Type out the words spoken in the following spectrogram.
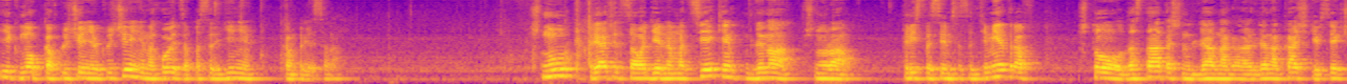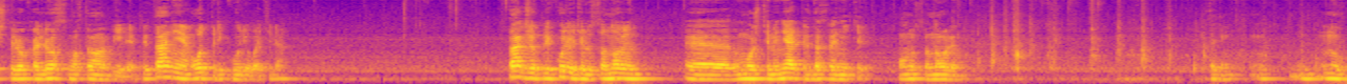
И кнопка включения-выключения находится посередине компрессора. Шнур прячется в отдельном отсеке. Длина шнура 370 сантиметров, что достаточно для, для накачки всех четырех колес в автомобиле. Питание от прикуривателя. Также прикуриватель установлен, э, вы можете менять предохранитель. Он установлен таким, ну,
